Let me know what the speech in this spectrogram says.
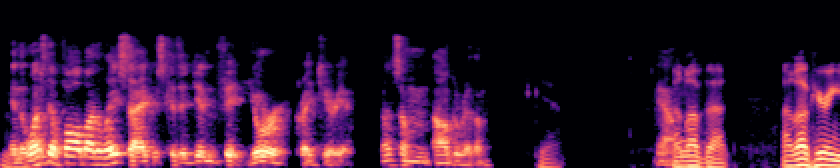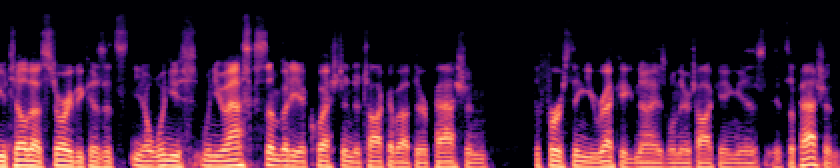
And the mm-hmm. ones that fall by the wayside is because it didn't fit your criteria, not some algorithm. Yeah. Yeah. I love that. I love hearing you tell that story because it's you know when you when you ask somebody a question to talk about their passion, the first thing you recognize when they're talking is it's a passion.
